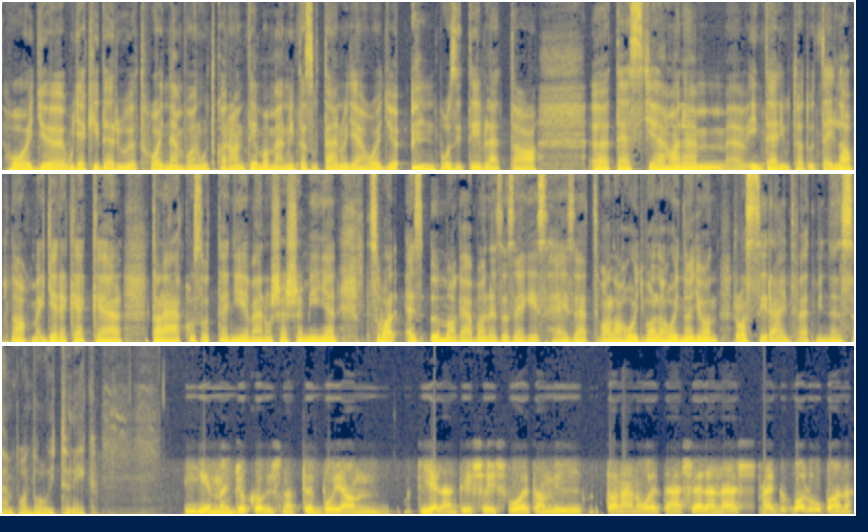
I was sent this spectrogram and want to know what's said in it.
hogy ugye kiderült, hogy nem vonult karanténba, már mint azután ugye, hogy pozitív lett a tesztje, hanem interjút adott egy lapnak, meg gyerekekkel találkozott egy nyilvános eseményen. Szóval ez önmagában ez az egész helyzet valahogy, valahogy nagyon rossz irányt vett minden szempontból, úgy tűnik. Igen, meg Djokovicnak több olyan kijelentése is volt, ami talán oltás ellenes, meg valóban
